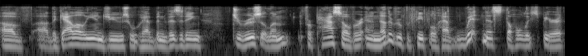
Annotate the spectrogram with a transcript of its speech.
of uh, the Galilean Jews who have been visiting Jerusalem for Passover, and another group of people have witnessed the Holy Spirit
